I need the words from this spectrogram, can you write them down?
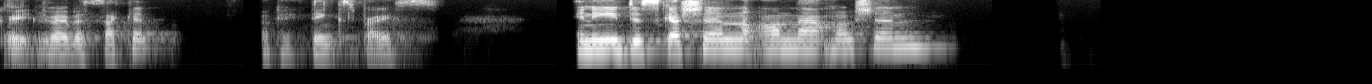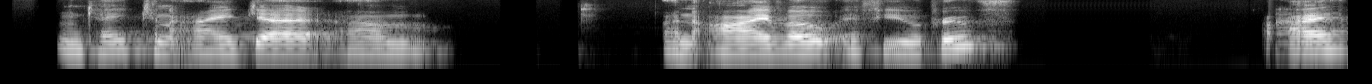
Great. Do I have a second? Okay, thanks, Bryce. Any discussion on that motion? Okay, can I get um, an aye vote if you approve? Aye.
